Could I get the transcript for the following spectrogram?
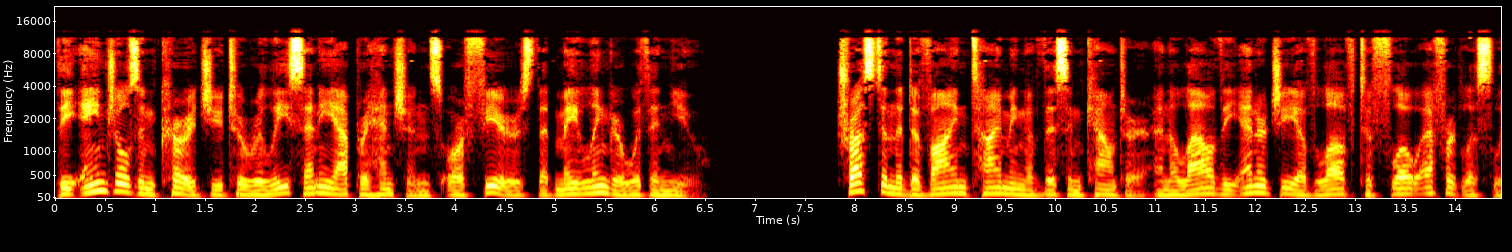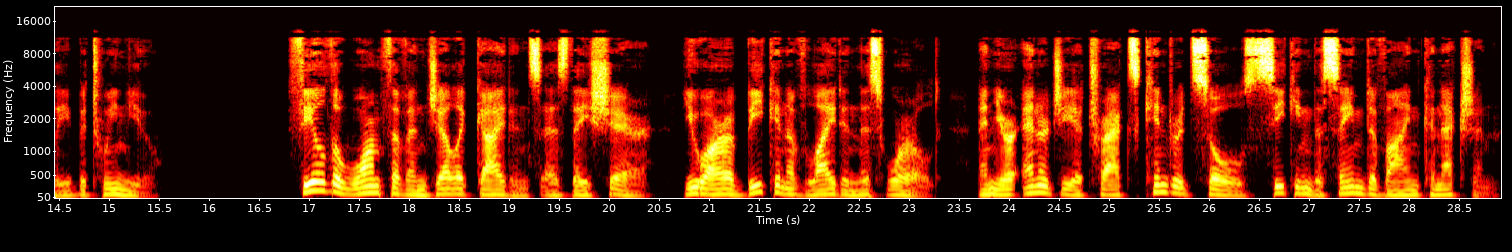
The angels encourage you to release any apprehensions or fears that may linger within you. Trust in the divine timing of this encounter and allow the energy of love to flow effortlessly between you. Feel the warmth of angelic guidance as they share, you are a beacon of light in this world, and your energy attracts kindred souls seeking the same divine connection.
